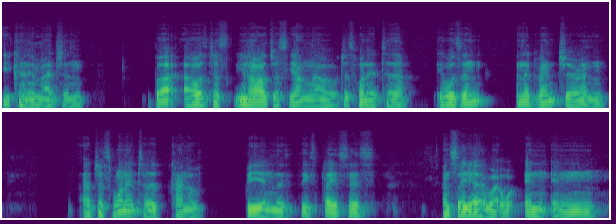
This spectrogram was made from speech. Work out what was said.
you can imagine. But I was just, you know, I was just young. I just wanted to. It wasn't an adventure, and I just wanted to kind of be in the, these places. And so yeah, in in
